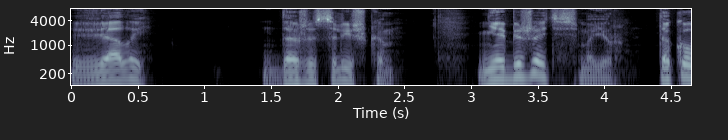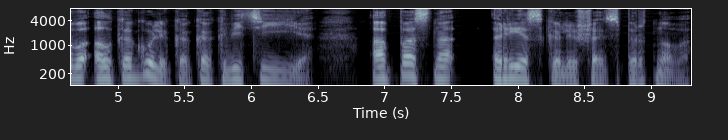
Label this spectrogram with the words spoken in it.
вялый». «Даже слишком. Не обижайтесь, майор. Такого алкоголика, как Витие, опасно резко лишать спиртного.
